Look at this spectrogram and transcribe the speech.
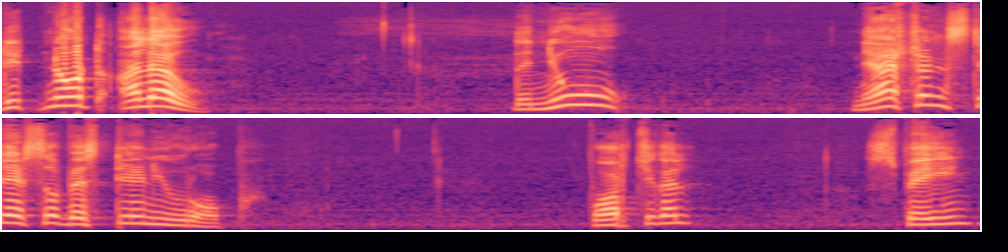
did not allow the new nation states of Western Europe, Portugal, Spain,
